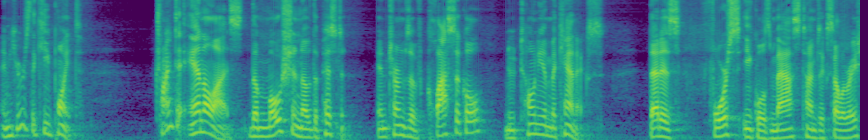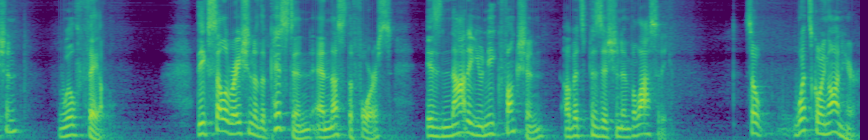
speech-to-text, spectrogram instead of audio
And here's the key point trying to analyze the motion of the piston in terms of classical Newtonian mechanics, that is, force equals mass times acceleration, will fail. The acceleration of the piston, and thus the force, is not a unique function of its position and velocity. So, what's going on here?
